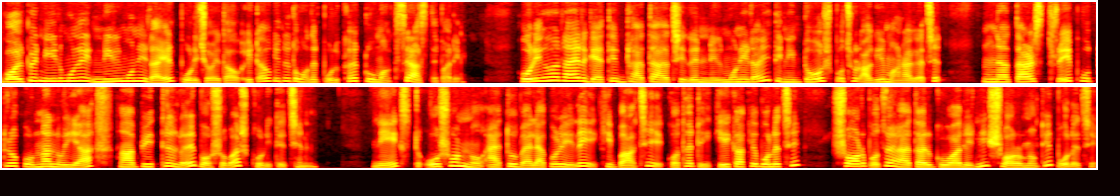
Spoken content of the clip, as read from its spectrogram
গল্পে নীলমণি নীলমণি রায়ের পরিচয় দাও, এটাও কিন্তু তোমাদের পরীক্ষায় টু মার্কসে আসতে পারে। হরিহর রায়ের জ্ঞাতি ভ্রাতা ছিলেন নীলমণি রায়, তিনি দশ বছর আগে মারা গেছেন। তার স্ত্রী পুত্র কন্যা লইয়া বিদ্যালয়ে বসবাস করিতেছেন। নেক্সট ওসন্ন এত বেলা করে এলে কি বাঁচে কথাটি কে কাকে বলেছে? সর্বজয়া তার গোয়ালিনী স্বর্ণকে বলেছে।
